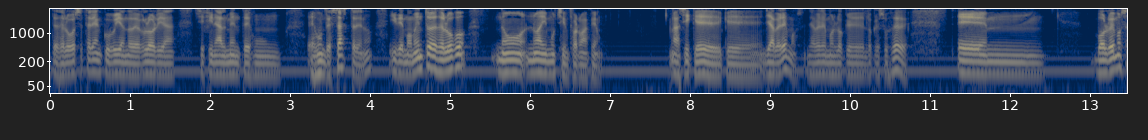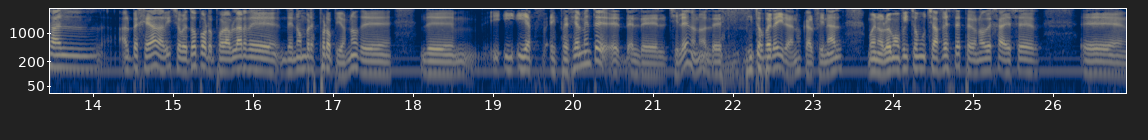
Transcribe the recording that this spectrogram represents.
desde luego se estarían cubriendo de gloria si finalmente es un es un desastre, ¿no? Y de momento, desde luego, no no hay mucha información. Así que, que ya veremos, ya veremos lo que lo que sucede. Eh, volvemos al, al PGA, David, sobre todo por, por hablar de, de nombres propios, ¿no? De, de, y, y- especialmente el del chileno, ¿no? El de Mito Pereira, ¿no? Que al final, bueno, lo hemos visto muchas veces, pero no deja de ser eh,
